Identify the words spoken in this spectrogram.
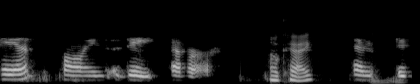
can't find a date ever. Okay. And it's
